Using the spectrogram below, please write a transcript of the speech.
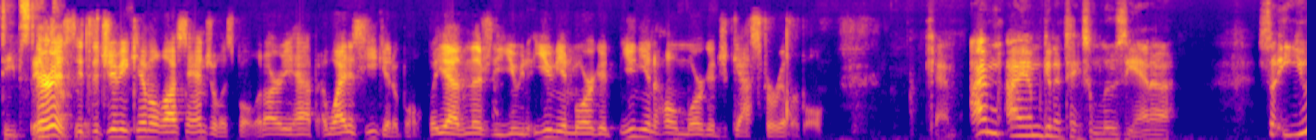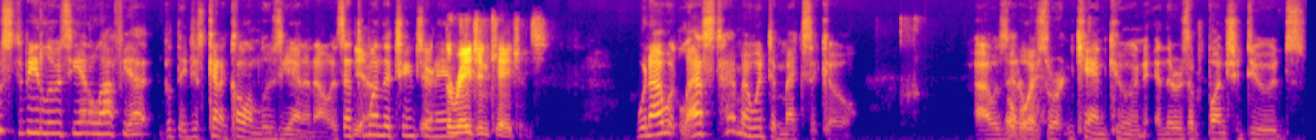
deep state. There is. company. It's the Jimmy Kimmel Los Angeles Bowl. It already happened. Why does he get a bowl? But yeah, then there's the Union, Union Mortgage Union Home Mortgage Gasparilla Bowl. Okay. I'm I am gonna take some Louisiana. So it used to be Louisiana Lafayette, but they just kind of call them Louisiana now. Is that Yeah. the one that changed Yeah, their name? the Raging Cajuns. when I went last time I went to Mexico, I was Oh, at a resort in Cancun, and there was a bunch of dudes,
